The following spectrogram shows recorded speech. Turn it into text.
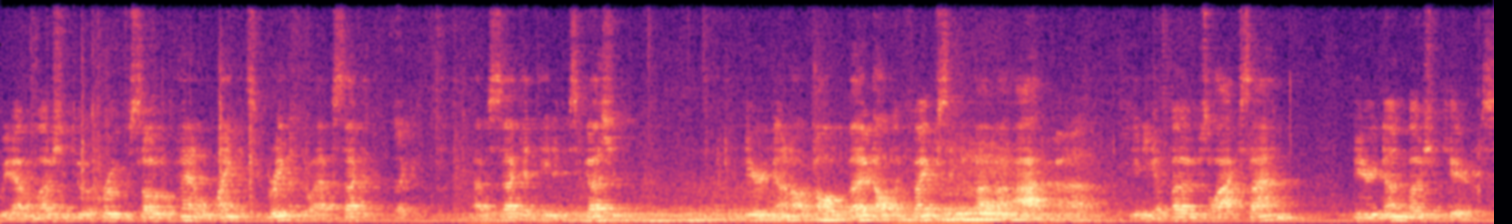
We have a motion to approve the solar panel maintenance agreement. Do I have a second? Second. Have a second. Any discussion? Hearing none, I'll call the vote. All in favor, signify by aye. Any opposed, like sign. Hearing none, motion carries.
